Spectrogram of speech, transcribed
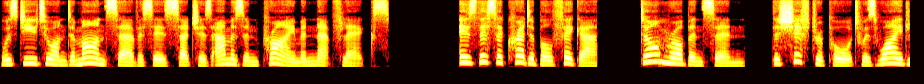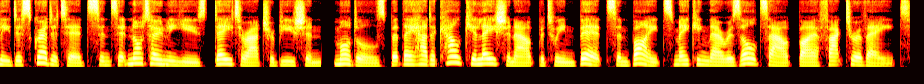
was due to on demand services such as Amazon Prime and Netflix. Is this a credible figure? Dom Robinson, the Shift report was widely discredited since it not only used data attribution models but they had a calculation out between bits and bytes making their results out by a factor of 8.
